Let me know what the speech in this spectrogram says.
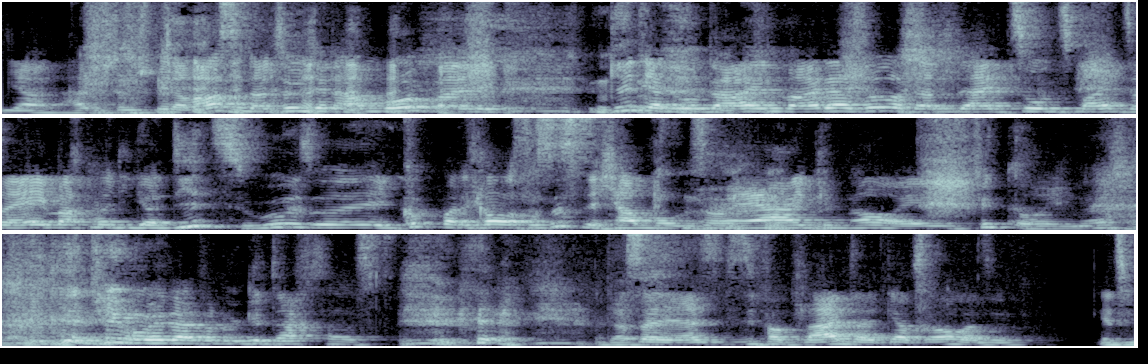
ja, eine halbe Stunde später warst du natürlich in Hamburg, weil geht ja nur dahin weiter so. Und dann halt zu uns meinten so, hey, macht mal die Gardinen zu. So, ey, guckt mal nicht raus, das ist nicht Hamburg. So, ja, genau, ey, fickt euch, ne? In dem Moment einfach nur gedacht hast. Und das, also diese Verplantheit gab es auch. Also Jetzt,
